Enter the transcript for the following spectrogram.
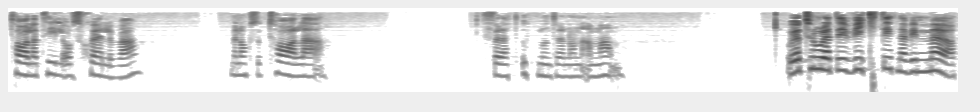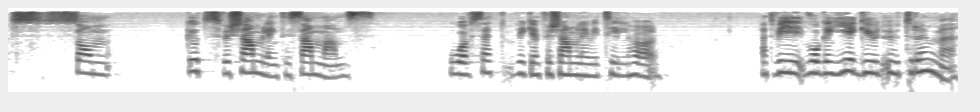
tala till oss själva, men också tala för att uppmuntra någon annan. Och jag tror att det är viktigt när vi möts som Guds församling tillsammans, oavsett vilken församling vi tillhör, att vi vågar ge Gud utrymme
